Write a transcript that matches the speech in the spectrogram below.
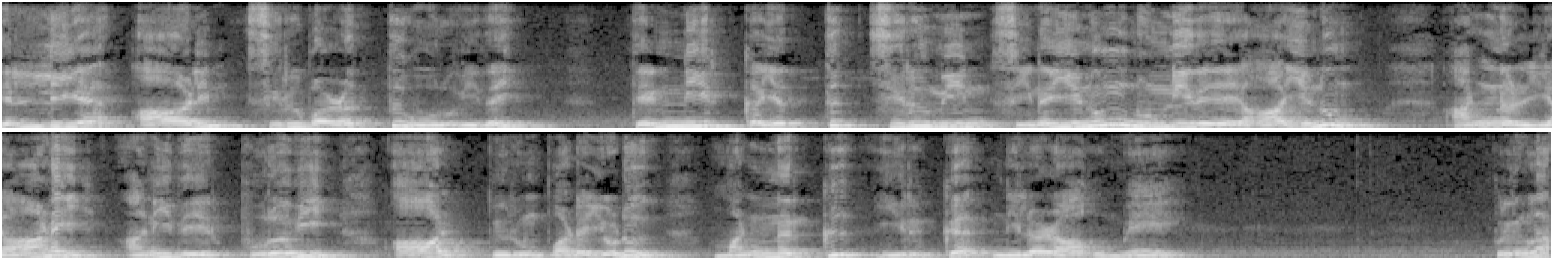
தெல்லிய ஆளின் சிறுபழத்து ஒருவிதை தென்னீர் கயத்து சிறுமீன் சினையினும் நுண்ணிதே ஆயினும் அண்ணல் யானை அணிதேர் புரவி ஆள் பெரும் படையொடு மன்னர்க்கு இருக்க நிழலாகுமே. புரியுதுங்களா?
